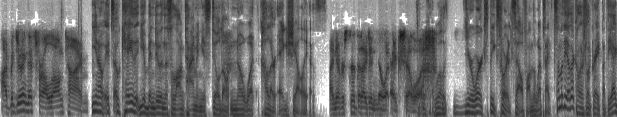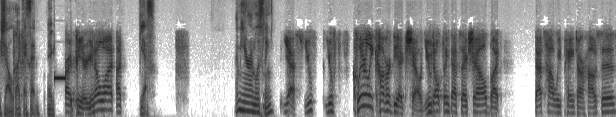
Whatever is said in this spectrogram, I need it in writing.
I've been doing this for a long time. You know, it's okay that you've been doing this a long time and you still don't know what color eggshell is. I never said that I didn't know what eggshell was. Well, your work speaks for itself on the website. Some of the other colors look great, but the eggshell, like I said, egg- All right, Peter. You know what? I yes. I'm here. I'm listening. yes, you've you've clearly covered the eggshell. You don't think that's eggshell, but that's how we paint our houses,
